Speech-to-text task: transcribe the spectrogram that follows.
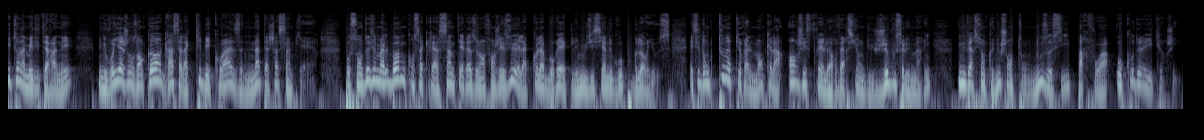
Quittons la Méditerranée, mais nous voyageons encore grâce à la québécoise Natacha Saint-Pierre. Pour son deuxième album consacré à Sainte Thérèse de l'Enfant Jésus, elle a collaboré avec les musiciens du groupe Glorious. Et c'est donc tout naturellement qu'elle a enregistré leur version du Je vous salue Marie, une version que nous chantons nous aussi parfois au cours de la liturgie.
